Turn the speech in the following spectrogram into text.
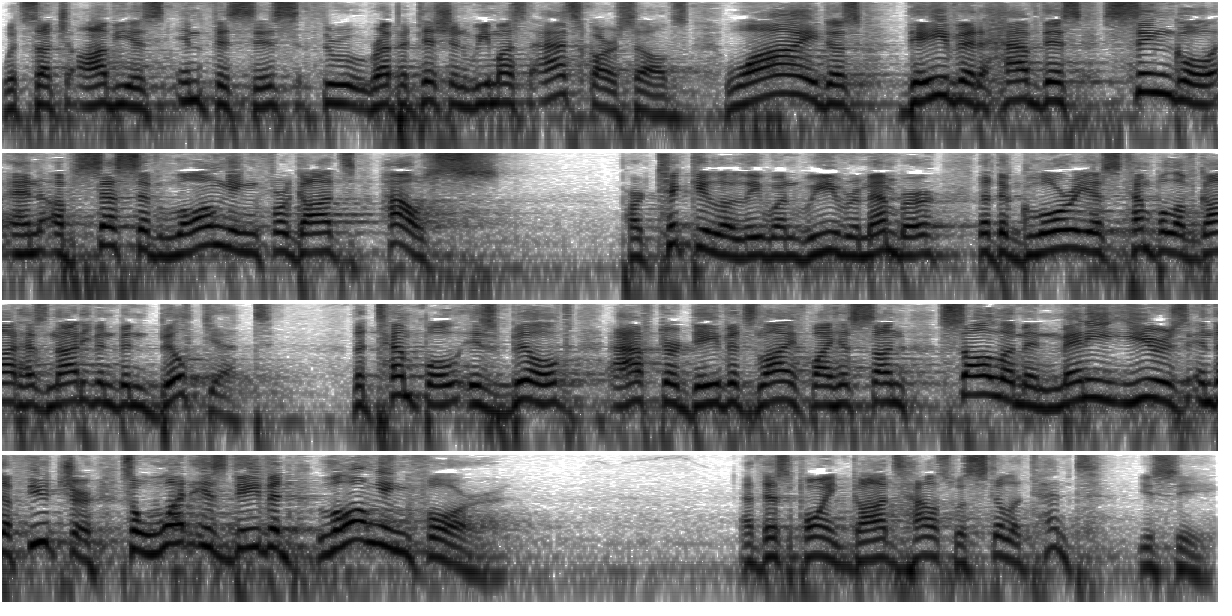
With such obvious emphasis through repetition, we must ask ourselves why does David have this single and obsessive longing for God's house? Particularly when we remember that the glorious temple of God has not even been built yet. The temple is built after David's life by his son Solomon many years in the future. So, what is David longing for? At this point, God's house was still a tent, you see.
